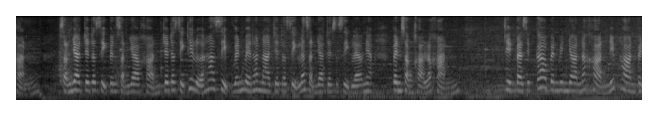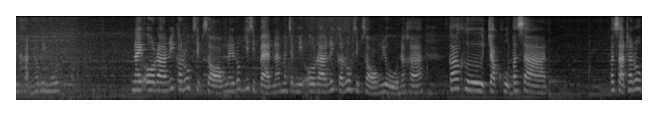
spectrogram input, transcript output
ขัน สัญญาเจตสิกเป็นสัญญาขัน เจตสิกที่เหลือ 50 เว้นเวทนาเจตสิกและสัญญาเจตสิกแล้วเนี่ยเป็นสังขารละขัน จิต 89 เป็นวิญญาณนขัน นิพพานเป็นขันธวิมุตติในโอราลิกรูป 12 ในรูป 28 นั้นมันจะมีโอราลิกรูป 12 อยู่นะคะ ก็คือจักขุประสาท ประสาทรูป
